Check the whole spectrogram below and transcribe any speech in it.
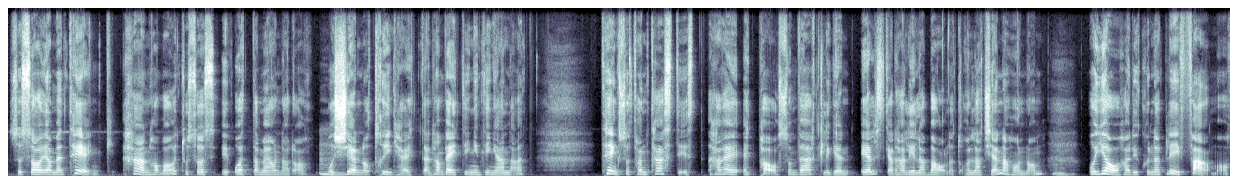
Så sa jag, men tänk, han har varit hos oss i åtta månader och känner tryggheten, han vet ingenting annat. Tänk så fantastiskt, här är ett par som verkligen älskar det här lilla barnet och har lärt känna honom. Och jag hade ju kunnat bli farmor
